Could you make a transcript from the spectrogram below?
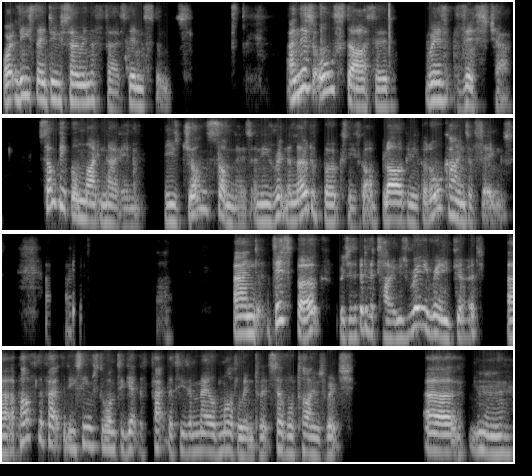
or at least they do so in the first instance. And this all started with this chap. Some people might know him. He's John Sonmez, and he's written a load of books, and he's got a blog, and he's got all kinds of things. And this book, which is a bit of a tome, is really, really good. Uh, apart from the fact that he seems to want to get the fact that he's a male model into it several times, which uh, mm,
